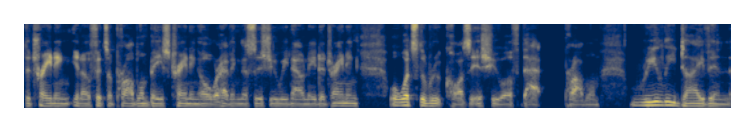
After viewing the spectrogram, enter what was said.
the training? You know, if it's a problem based training, oh, we're having this issue, we now need a training. Well, what's the root cause issue of that problem. Really dive in.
